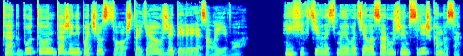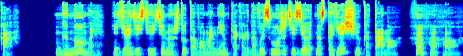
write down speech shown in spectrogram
Как будто он даже не почувствовал, что я уже перерезала его. Эффективность моего тела с оружием слишком высока. Гномы, я действительно жду того момента, когда вы сможете сделать настоящую катану. Хо-хо-хо.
